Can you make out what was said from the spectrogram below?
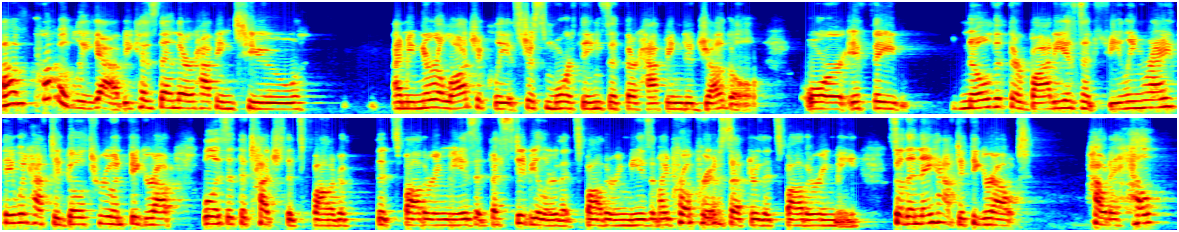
Um, probably, yeah, because then they're having to, I mean, neurologically, it's just more things that they're having to juggle. Or if they know that their body isn't feeling right, they would have to go through and figure out, well, is it the touch that's bothering that's bothering me? Is it vestibular that's bothering me? Is it my proprioceptor that's bothering me? So then they have to figure out how to help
